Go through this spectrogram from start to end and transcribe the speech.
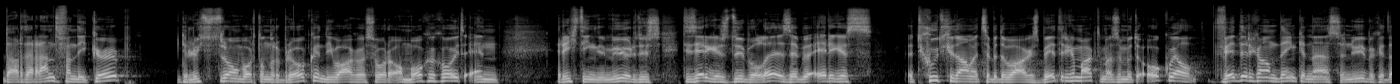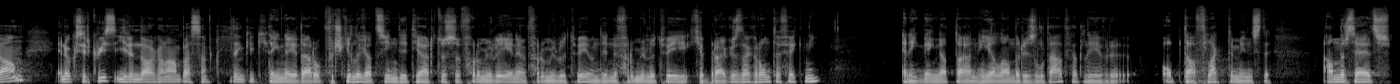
daar de rand van die curb, de luchtstroom wordt onderbroken, die wagens worden omhoog gegooid en richting de muur. Dus het is ergens dubbel. Hè. Ze hebben ergens het goed gedaan, want ze hebben de wagens beter gemaakt, maar ze moeten ook wel verder gaan denken dan ze nu hebben gedaan en ook circuits hier en daar gaan aanpassen, denk ik. Ik denk dat je daar ook verschillen gaat zien dit jaar tussen Formule 1 en Formule 2. Want in de Formule 2 gebruiken ze dat grondeffect niet. En ik denk dat dat een heel ander resultaat gaat leveren. Op dat vlak tenminste. Anderzijds,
